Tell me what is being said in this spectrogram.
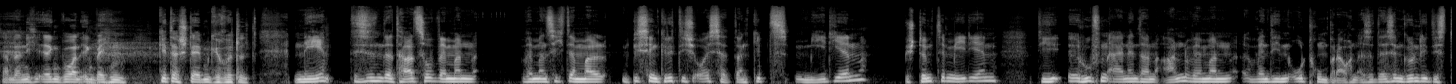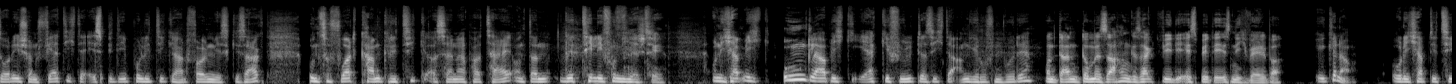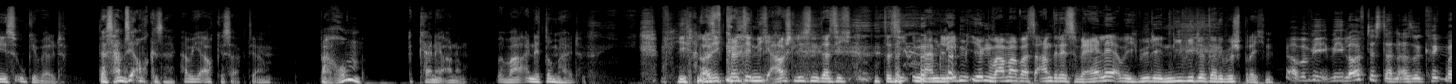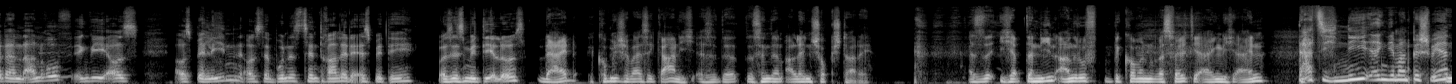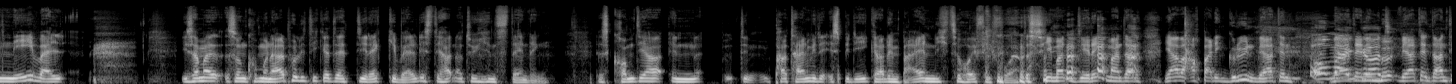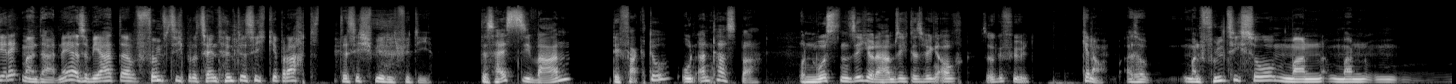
Sie haben da nicht irgendwo an irgendwelchen Gitterstäben gerüttelt. Nee, das ist in der Tat so, wenn man, wenn man sich da mal ein bisschen kritisch äußert, dann gibt's Medien, bestimmte Medien, die rufen einen dann an, wenn man, wenn die einen O-Ton brauchen. Also da ist im Grunde die Story schon fertig. Der SPD-Politiker hat Folgendes gesagt und sofort kam Kritik aus seiner Partei und dann wird telefoniert. Verstehe. Und ich habe mich unglaublich geehrt gefühlt, dass ich da angerufen wurde. Und dann dumme Sachen gesagt, wie die SPD ist nicht wählbar. Äh, Genau. Oder ich habe die CSU gewählt. Das haben Sie auch gesagt. Habe ich auch gesagt, ja. Warum? Keine Ahnung. War eine Dummheit. Also ich könnte nicht ausschließen, dass ich, dass ich in meinem Leben irgendwann mal was anderes wähle, aber ich würde nie wieder darüber sprechen. Aber wie, wie läuft das dann? Also kriegt man dann einen Anruf irgendwie aus, aus Berlin, aus der Bundeszentrale der SPD? Was ist mit dir los? Nein, komischerweise gar nicht. Also da, da sind dann alle in Schockstarre. Also ich habe da nie einen Anruf bekommen, was fällt dir eigentlich ein? Da hat sich nie irgendjemand beschwert? Nee, weil ich sag mal, so ein Kommunalpolitiker, der direkt gewählt ist, der hat natürlich ein Standing. Das kommt ja in den Parteien wie der SPD, gerade in Bayern, nicht so häufig vor. Dass jemand ein Direktmandat, ja, aber auch bei den Grünen, wer hat denn, Oh wer, hat denn wer hat denn da ein Direktmandat? Ne? Also wer hat da 50 Prozent hinter sich gebracht? Das ist schwierig für die. Das heißt, sie waren de facto unantastbar und mussten sich oder haben sich deswegen auch so gefühlt. Genau. Also man fühlt sich so, man, man,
